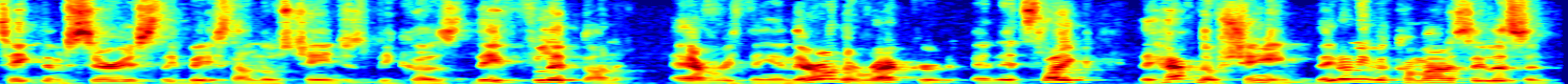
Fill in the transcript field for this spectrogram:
take them seriously based on those changes because they flipped on everything, and they're on the record, and it's like they have no shame. They don't even come out and say, "Listen,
